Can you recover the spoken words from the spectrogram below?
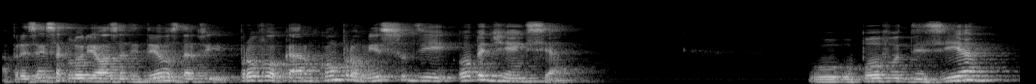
A presença gloriosa de Deus deve provocar um compromisso de obediência. O, o povo dizia,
